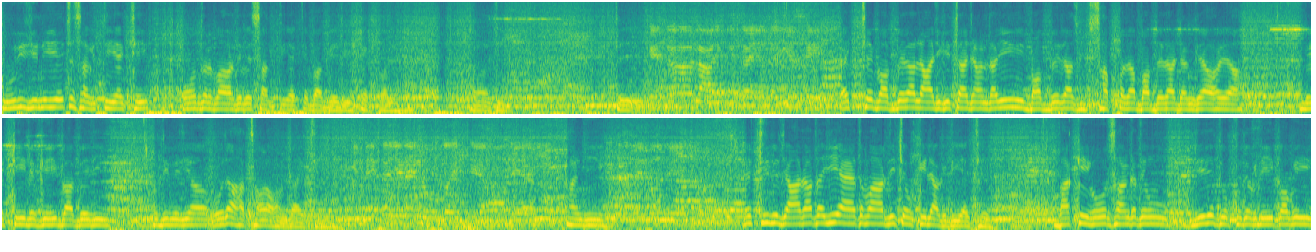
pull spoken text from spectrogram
ਪੂਰੀ ਜਿੰਨੀ ਇਹ ਚ ਸ਼ਕਤੀ ਹੈ ਇੱਥੇ, ਉਹ ਦਰਬਾਰ ਦੇ ਵਿੱਚ ਸ਼ਕਤੀ ਹੈ ਇੱਥੇ ਬਾਬੇ ਦੀ ਕਿਰਪਾ ਦੇ ਹਾਂ ਜੀ। ਕਿਹਦਾ ਇਲਾਜ ਕੀਤਾ ਜਾਂਦਾ ਜੀ ਇੱਥੇ? ਇੱਥੇ ਬਾਬੇ ਦਾ ਇਲਾਜ ਕੀਤਾ ਜਾਂਦਾ ਜੀ। ਬਾਬੇ ਦਾ ਸੱਪ ਦਾ ਬਾਬੇ ਦਾ ਡੰਗਿਆ ਹੋਇਆ। ਮਿੱਟੀ ਲੱਗੀ ਬਾਬੇ ਦੀ। ਉਹਦੀ ਮੇਰੀਆਂ ਉਹਦਾ ਹੱਥ ਵਾਲਾ ਹੁੰਦਾ ਇੱਥੇ। ਕਿੰਨੇ ਕੁ ਜਿਹੜੇ ਲੋਕ ਇੱਥੇ ਆਉਂਦੇ ਆ ਜੀ? ਹਾਂਜੀ। ਇੱਥੇ ਵੀ ਜ਼ਿਆਦਾ ਤਾਂ ਜੀ ਐਤਵਾਰ ਦੀ ਚੌਕੀ ਲੱਗਦੀ ਹੈ ਇੱਥੇ। ਬਾਕੀ ਹੋਰ ਸੰਗਤ ਨੂੰ ਜਿਹਦੇ ਦੁੱਖ ਤਕਲੀਫ ਆ ਕੋਈ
